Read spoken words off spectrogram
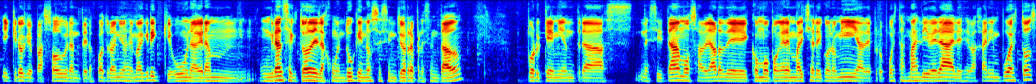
y creo que pasó durante los cuatro años de Macri, que hubo una gran, un gran sector de la juventud que no se sintió representado, porque mientras necesitamos hablar de cómo poner en marcha la economía, de propuestas más liberales, de bajar impuestos,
